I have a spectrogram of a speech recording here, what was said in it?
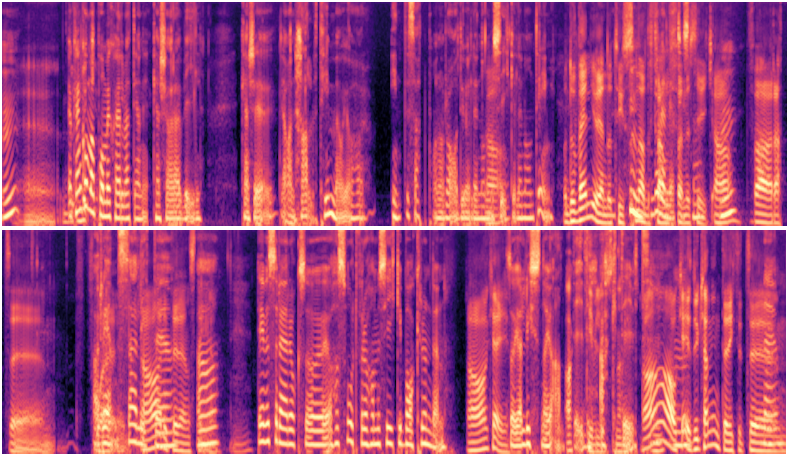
Mm. Eh, Jag kan komma på mig själv att jag kan köra bil kanske ja, en halvtimme och jag har inte satt på någon radio eller någon Ja. musik eller någonting. Och då väljer du ändå tystnad Mm, väljer jag framför tystnad. musik. Ja, Mm. För att eh, få, Ja, rensa lite. Ja, lite rensning. Ja, mm. Det är väl sådär också, jag har svårt för att ha musik i bakgrunden. Ja okej. Så jag lyssnar ju alltid Aktiv aktivt. Ah, okej, Mm. du kan inte riktigt... eh, Nej,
